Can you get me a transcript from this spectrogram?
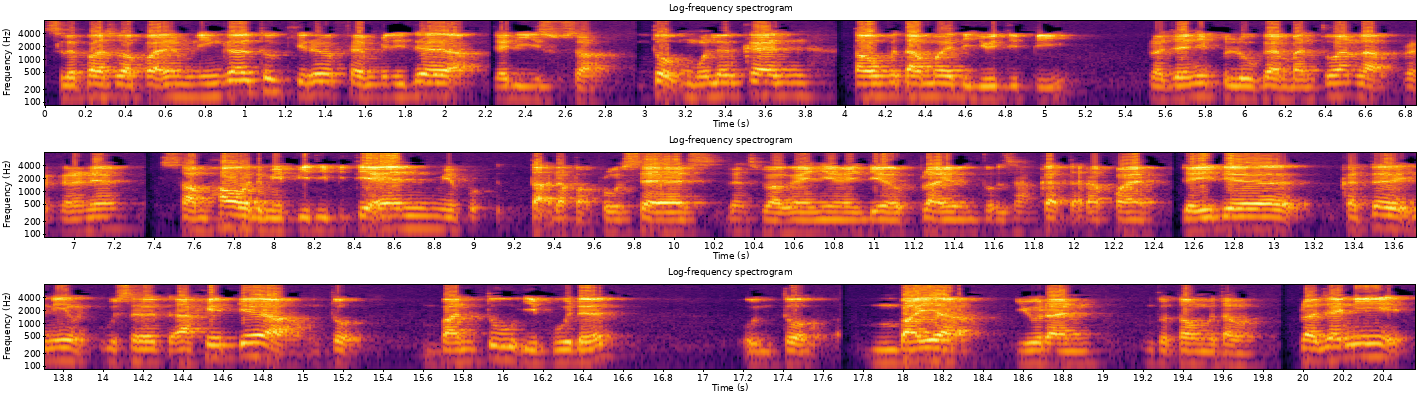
Selepas bapak dia meninggal tu, kira family dia jadi susah. Untuk mulakan tahun pertama di UTP, pelajar ni perlukan bantuan lah. Kerana somehow demi PTPTN tak dapat proses dan sebagainya. Dia apply untuk zakat tak dapat. Jadi dia kata ini usaha terakhir dia lah untuk bantu ibu dia untuk membayar yuran untuk tahun pertama. Pelajar ni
